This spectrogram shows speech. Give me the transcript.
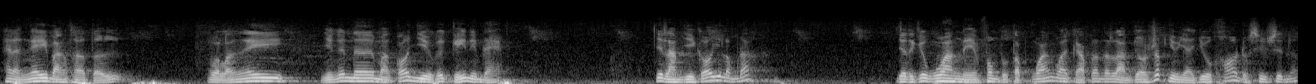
hay là ngay bàn thờ tự, hoặc là ngay những cái nơi mà có nhiều cái kỷ niệm đẹp. Chứ làm gì có với lòng đất. Giờ thì cái quan niệm phong tục tập quán, quan cặp đó đã làm cho rất nhiều nhà vua khó được siêu sinh lắm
